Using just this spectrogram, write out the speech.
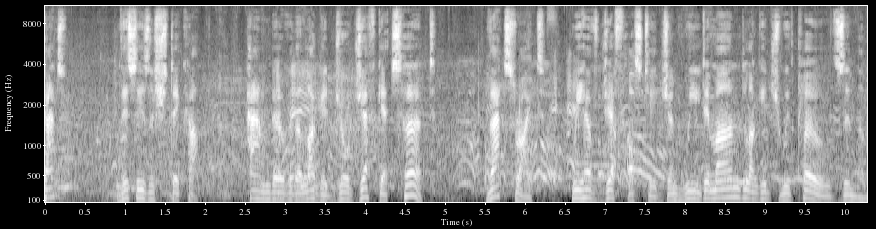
Chat. This is a shtick up. Hand over the luggage or Jeff gets hurt. That's right. We have Jeff hostage and we demand luggage with clothes in them.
